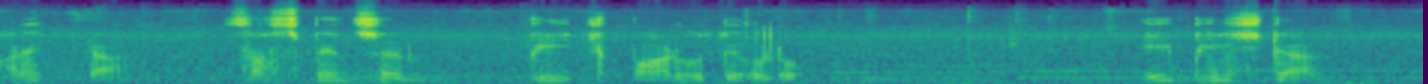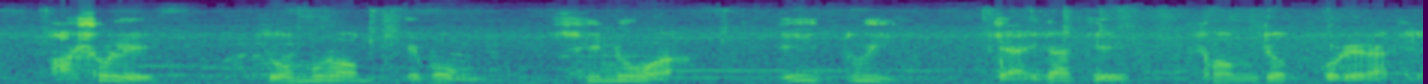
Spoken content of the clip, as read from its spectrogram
আরেকটা সাসপেনশন ব্রিজ পার হতে হলো। এই ব্রিজটা আসলে চমরং এবং সিনুয়া এই দুই জায়গাকে সংযোগ করে রাখে।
